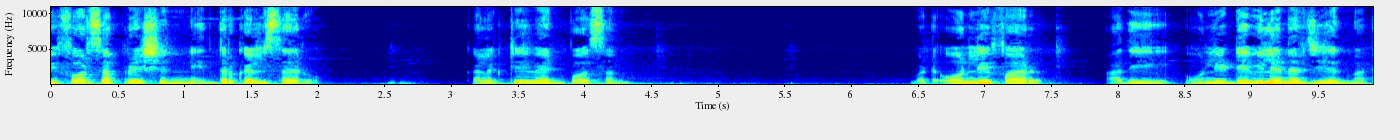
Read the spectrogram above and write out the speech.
బిఫోర్ సపరేషన్ ఇద్దరు కలిశారు. Collective and person but only for అది ఓన్లీ డెవిల్ ఎనర్జీ అనమాట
